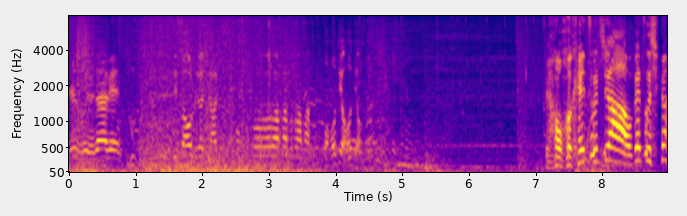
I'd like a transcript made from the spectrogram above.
那我有在那边，别把我人家家好屌！不要，我可以出去啊，我可以出去啊。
